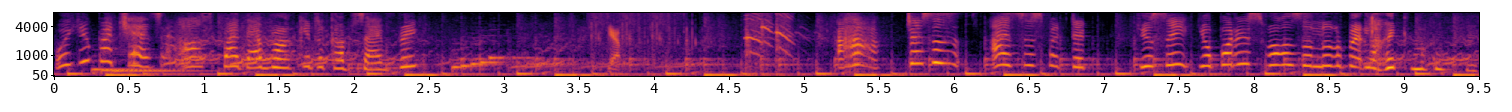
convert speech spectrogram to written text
Were you perchance asked by that monkey to come save me? Yep. Ah, just as I suspected. You see, your body smells a little bit like monkey.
